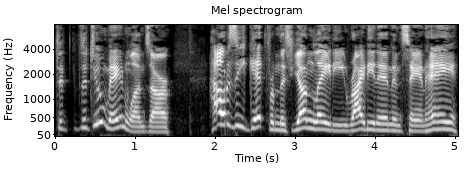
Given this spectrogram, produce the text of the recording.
the the two main ones are how does he get from this young lady writing in and saying, "Hey."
